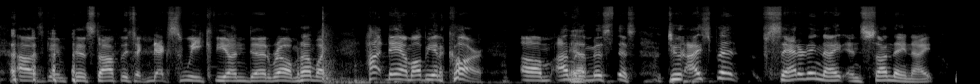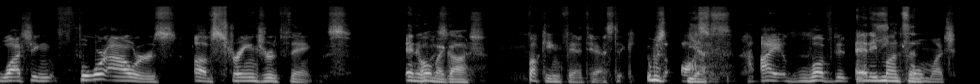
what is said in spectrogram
I was getting pissed off. It's like next week, the undead realm. And I'm like, hot damn, I'll be in a car. Um, I'm gonna miss this. Dude, I spent Saturday night and Sunday night watching four hours of Stranger Things. And Oh my gosh. Fucking fantastic. It was awesome. Yes. I loved it Eddie so Munson. much.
